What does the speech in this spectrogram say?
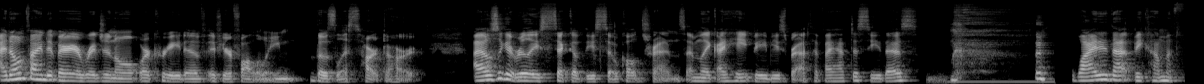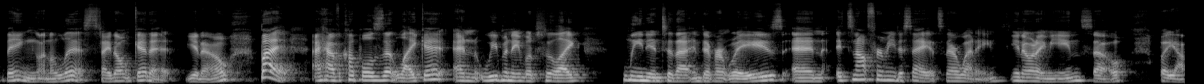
I don't find it very original or creative if you're following those lists heart to heart. I also get really sick of these so called trends. I'm like, I hate baby's breath. If I have to see this, why did that become a thing on a list? I don't get it, you know? But I have couples that like it, and we've been able to like lean into that in different ways. And it's not for me to say, it's their wedding. You know what I mean? So, but yeah,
